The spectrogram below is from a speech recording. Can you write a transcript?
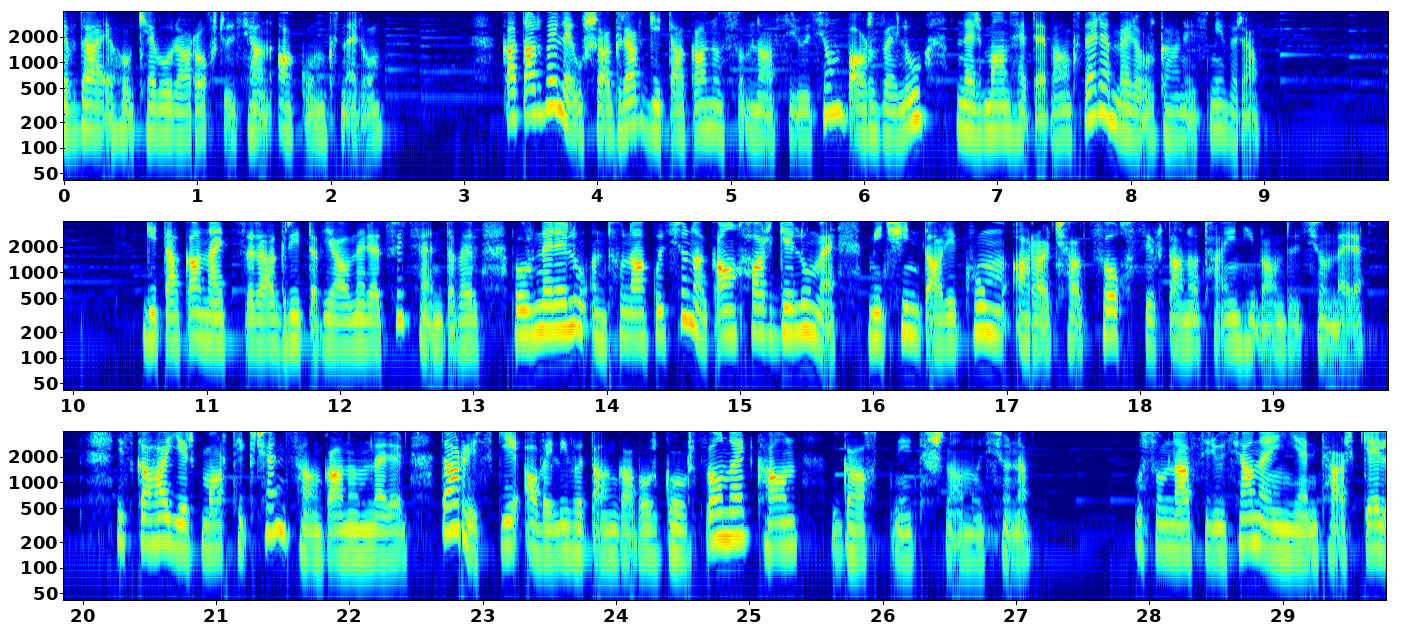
եւ դա է հոգեվոր առողջության ակունքներում։ Կատարվել է ուշագրավ գիտական ուսումնասիրություն ողրզելու ներման հետևանքները մեր օրգանիզմի վրա։ Գիտական այդ ծրագրի տվյալները ցույց են տվել, որ ներելու ընտունակությունը կանխարգելում է միջին տարիքում առաջացող սիրտանոթային հիվանդությունները։ Իսկ ահա երբ մարդիկ չեն ցանկանում ներել, դա ռիսկի ավելի վտանգավոր գործոն է, քան գաղտնի թշնամությունը։ Ուսումնասիրության էին ենթարկել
